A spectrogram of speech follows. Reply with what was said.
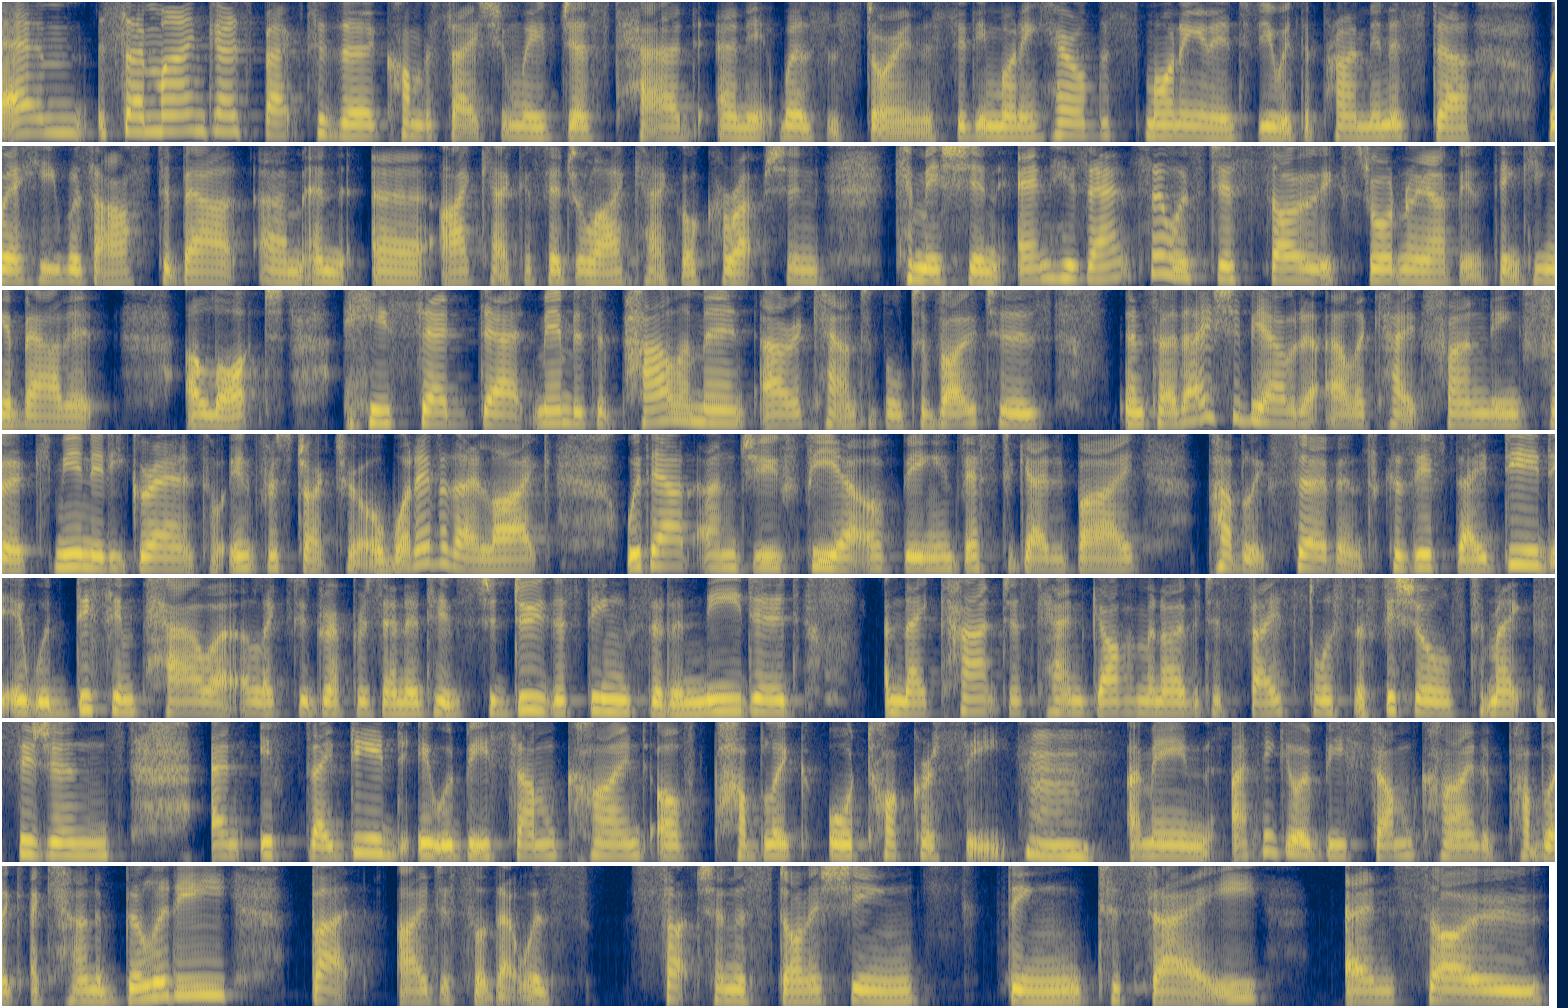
Um, so mine goes back to the conversation we've just had, and it was a story in the Sydney Morning Herald this morning, an interview with the Prime Minister, where he was asked about um, an uh, ICAC, a federal ICAC or corruption commission, and his answer was just so extraordinary. I've been thinking about it a lot. He said that members of parliament are accountable to voters, and so they should be able to allocate funding for community grants or infrastructure or whatever they like without undue fear of being investigated by public servants. Because if they did, it would disempower elected representatives to do the things that are needed and they can't just hand government over to faceless officials to make decisions. And if they did, it would be some kind of public autocracy. Hmm. I mean, I think it would be some kind of public accountability, but I just thought that was such an astonishing thing to say and so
